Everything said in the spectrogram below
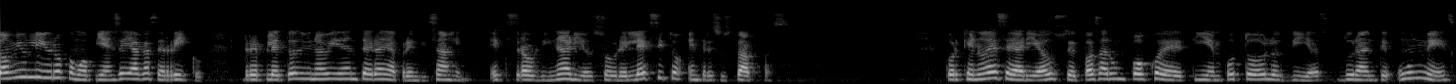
Tome un libro como piense y hágase rico, repleto de una vida entera de aprendizaje, extraordinario sobre el éxito entre sus tapas. ¿Por qué no desearía usted pasar un poco de tiempo todos los días, durante un mes,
